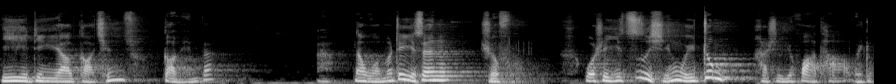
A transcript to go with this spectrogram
一定要搞清楚、搞明白。啊，那我们这一生学佛，我是以自行为重，还是以化他为重？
